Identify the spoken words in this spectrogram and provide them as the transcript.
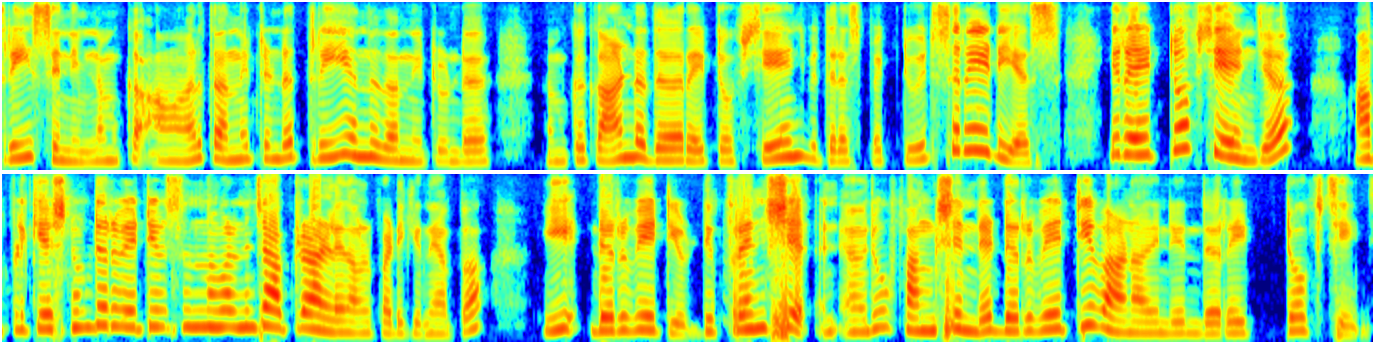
three centimetre നമുക്ക് ആറ് തന്നിട്ടുണ്ട് ത്രീ എന്ന് തന്നിട്ടുണ്ട്. നമുക്ക് കാണേണ്ടത് rate of change with respect to its radius ഈ rate of change application of derivatives എന്ന് പറഞ്ഞ ചാപ്റ്റർ ആണല്ലേ നമ്മൾ പഠിക്കുന്നത് അപ്പോൾ ഈ ഡെറിവേറ്റീവ് ഡിഫറൻഷ്യൽ ഒരു ഫംഗ്ഷന്റെ ഡെറിവേറ്റീവ് ആണ് അതിന്റെ എന്ത് റേറ്റ് ഓഫ് ചേഞ്ച്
